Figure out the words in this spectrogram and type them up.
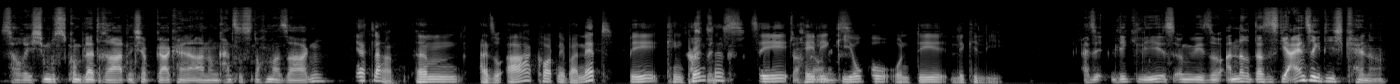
Sorry, ich muss komplett raten. Ich habe gar keine Ahnung. Kannst du es nochmal sagen? Ja, klar. Ähm, also A, Courtney Barnett, B, King mir Princess. C, nix. Kiyoko und D, Likke Lee. Also, Licky Lee ist irgendwie so andere. Das ist die einzige, die ich kenne.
